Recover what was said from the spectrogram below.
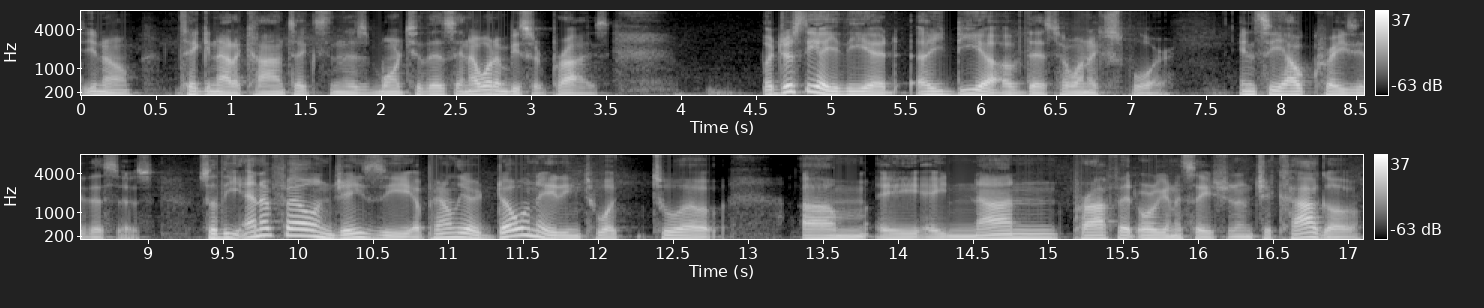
you know taken out of context, and there's more to this, and I wouldn't be surprised. But just the idea idea of this, I want to explore and see how crazy this is. So the NFL and Jay Z apparently are donating to a to a um, a a non-profit organization in Chicago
